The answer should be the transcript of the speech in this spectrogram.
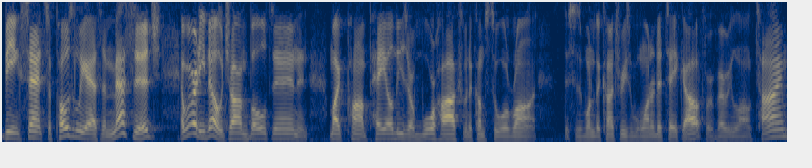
being sent supposedly as a message. And we already know John Bolton and Mike Pompeo, these are war hawks when it comes to Iran. This is one of the countries we wanted to take out for a very long time,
